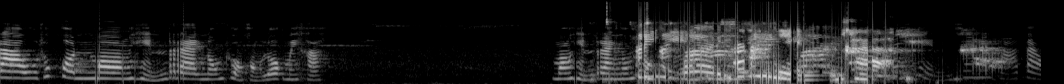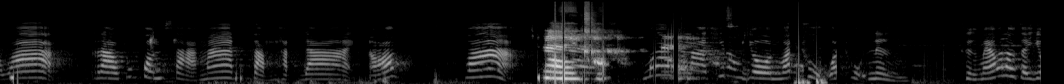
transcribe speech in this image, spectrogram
เราทุกคนมองเห็นแรงโน้มถ่วงของโลกไหมคะ มองเห็นแรงโน้มถ่วงของโลกเห็นค่ะไม่เห็นใช่ไหมคะแต่ว่าเราทุกคนสามารถสัมผัสได้เนาะว่าใช่ค่ะเมื่อเวลาที่เราโยนวัตถุวัตถุหนึ่ง ถึงแม้ว่าเราจะโย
